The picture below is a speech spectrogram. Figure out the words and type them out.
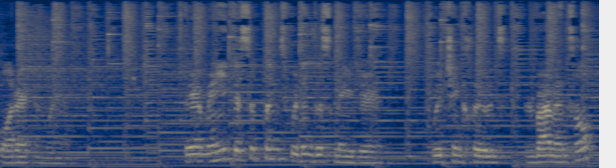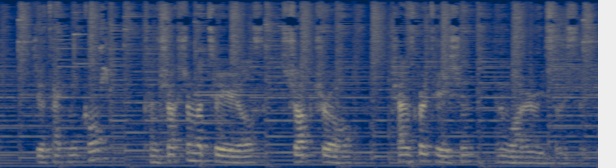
water, and land. There are many disciplines within this major, which includes environmental, geotechnical, construction materials, structural, transportation, and water resources.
